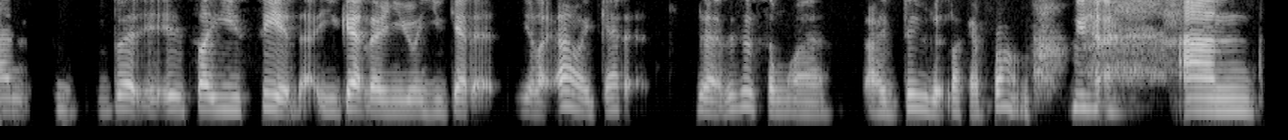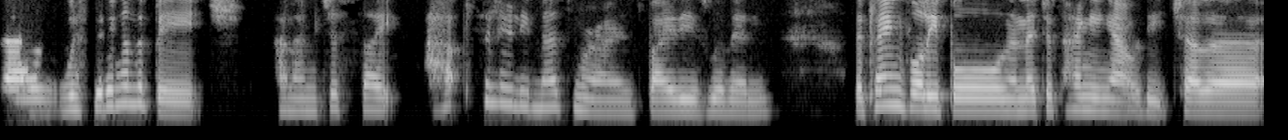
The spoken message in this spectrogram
and but it's like you see it there. You get there and you you get it. You're like, oh, I get it. Yeah, this is somewhere I do look like I'm from. yeah. and uh, we're sitting on the beach and i'm just like absolutely mesmerized by these women they're playing volleyball and they're just hanging out with each other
